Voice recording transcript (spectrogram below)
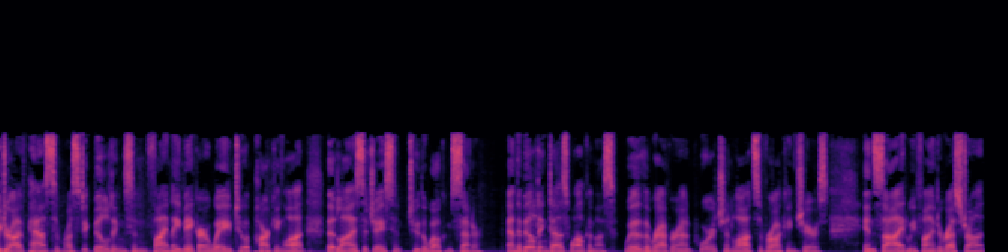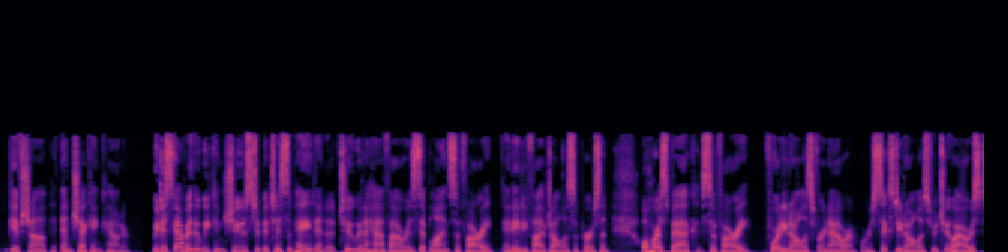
We drive past some rustic buildings and finally make our way to a parking lot that lies adjacent to the Welcome Center. And the building does welcome us with a wraparound porch and lots of rocking chairs. Inside, we find a restaurant, gift shop, and check-in counter. We discover that we can choose to participate in a two and a half hour zipline safari at $85 a person, a horseback safari, $40 for an hour or $60 for two hours,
